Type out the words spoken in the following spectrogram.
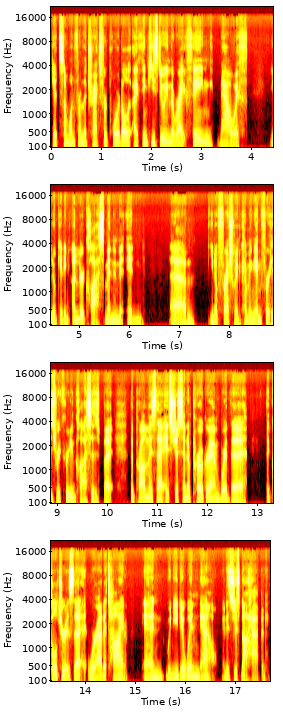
get someone from the transfer portal. I think he's doing the right thing now with you know, getting underclassmen and, and um, you know, freshmen coming in for his recruiting classes. But the problem is that it's just in a program where the the culture is that we're out of time and we need to win now, and it's just not happening.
